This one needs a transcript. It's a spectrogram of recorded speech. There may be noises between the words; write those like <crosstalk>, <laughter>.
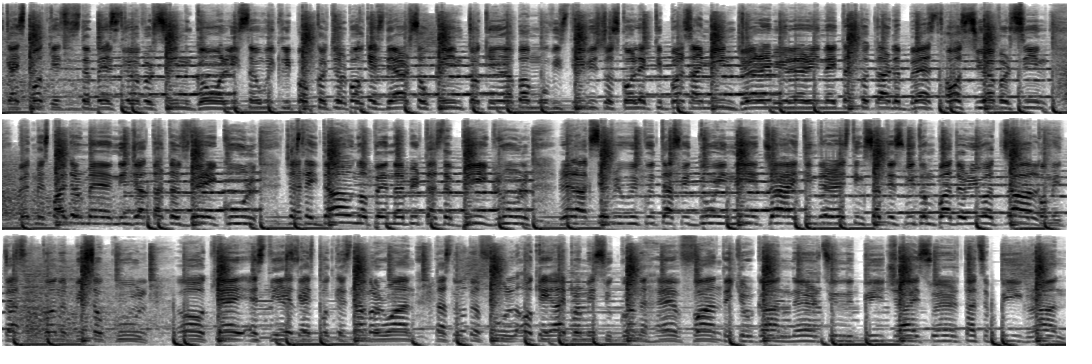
Guys Podcast is the best you ever seen. Go and listen weekly pop culture podcast. They are so clean. Talking about movies, TV shows, collectibles. I mean, Jeremy, Larry, Nathan Scott are the best hosts you ever seen. Batman, Spider Man, Ninja Turtles, very cool. Just lay down, open a beer, that's the big rule. Relax every week with us, we doing it right. Interesting subjects, we don't bother you at all. Come with us, it's gonna be so cool. Okay, STS guys podcast number one. That's not a fool. Okay, I promise you gonna have fun. Take your gun, nerds in the beach. I swear that's a big run.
